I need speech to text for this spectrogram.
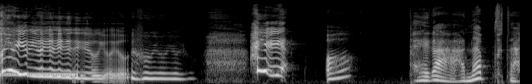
허요요요요요요요요요요. 하야야. 어? 배가 안 아프다.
